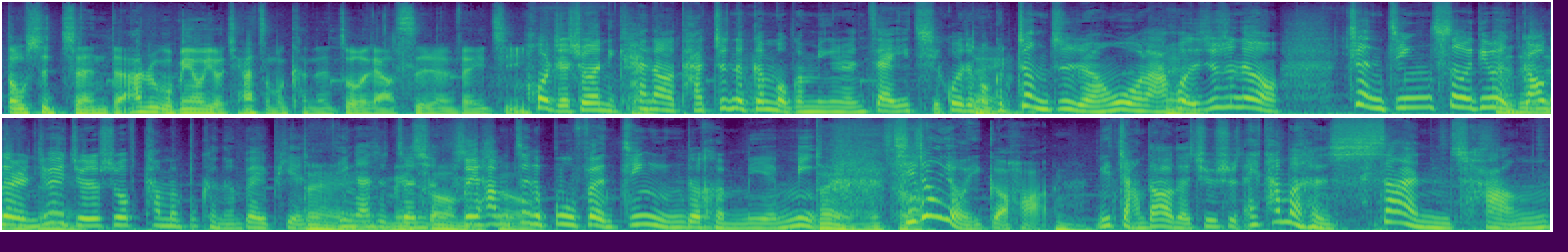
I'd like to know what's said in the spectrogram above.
都是真的啊。如果没有有钱，他怎么可能坐得了私人飞机？或者说，你看到他真的跟某个名人在一起，或者某个政治人物啦，或者就是那种震惊社会地位很高的人，你就会觉得说，他们不可能被骗，应该是真的。所以他们这个部分经营的很绵密。对，没错。其中有一个哈，你讲到的就是，哎、欸，他们很擅长。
